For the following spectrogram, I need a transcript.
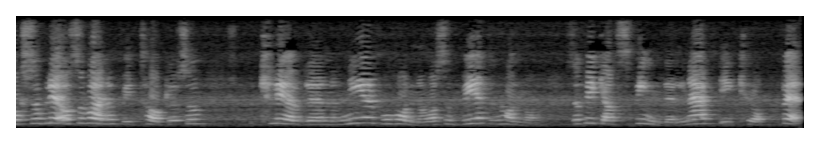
Och så, ble, och så var den uppe i taket och så klev den ner på honom och så bet den honom. Så fick han spindelnät i kroppen.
